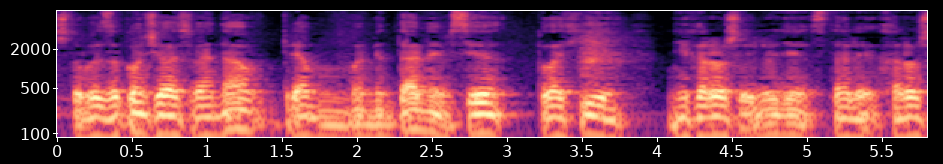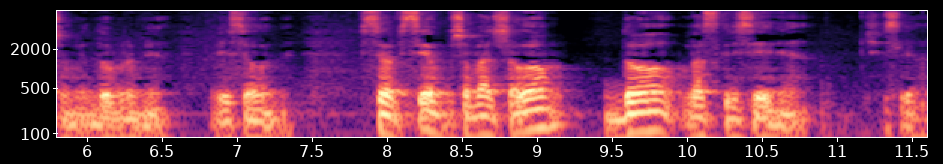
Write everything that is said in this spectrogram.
чтобы закончилась война, прям моментально все плохие, нехорошие люди стали хорошими, добрыми, веселыми. Все, всем шаббат шалом, до воскресенья. Счастливо.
